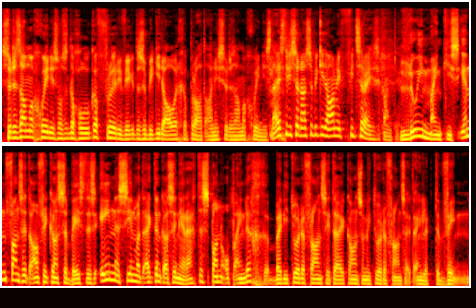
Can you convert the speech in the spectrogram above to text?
So dis almal goeie nuus. Ons het nog hoekom vroeër die week het ons 'n bietjie daaroor gepraat aan nie, so dis almal goeie nuus. Luister hier so dan so 'n bietjie daar aan die fietsry se kant toe. Louis Mentjies, een van Suid-Afrika se bestes en 'n seun wat ek dink as hy in die regte span opeindig by die Tour de France het hy 'n kans om die Tour de France uiteindelik te wen.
